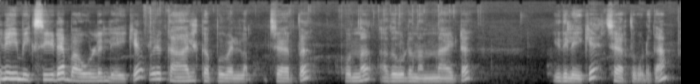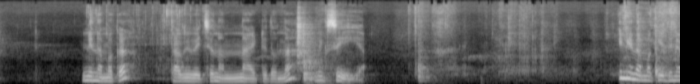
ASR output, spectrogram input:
ഇനി ഈ മിക്സിയുടെ ബൗളിലേക്ക് ഒരു കാൽ കപ്പ് വെള്ളം ചേർത്ത് ഒന്ന് അതുകൊണ്ട് നന്നായിട്ട് ഇതിലേക്ക് ചേർത്ത് കൊടുക്കാം. ഇനി നമുക്ക് തവി വെച്ച് നന്നായിട്ട് ഇതൊന്ന് മിക്സ് ചെയ്യാം. ഇനി നമുക്ക് ഇതിന്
